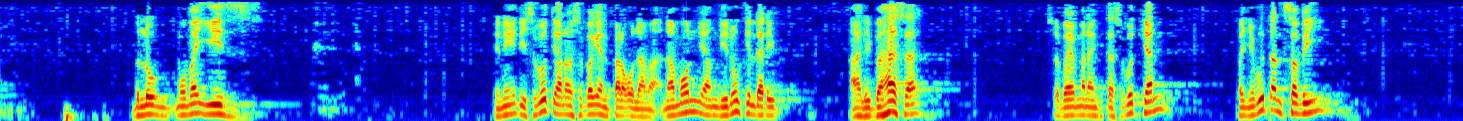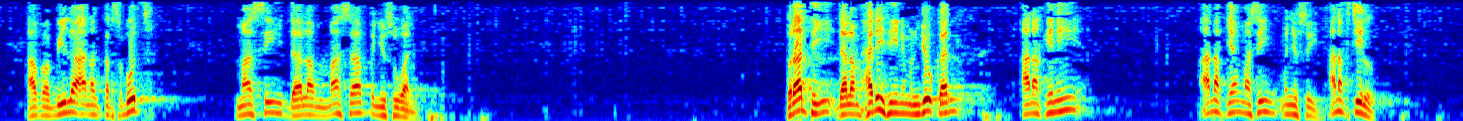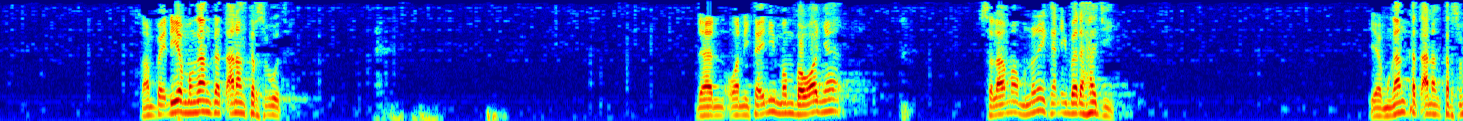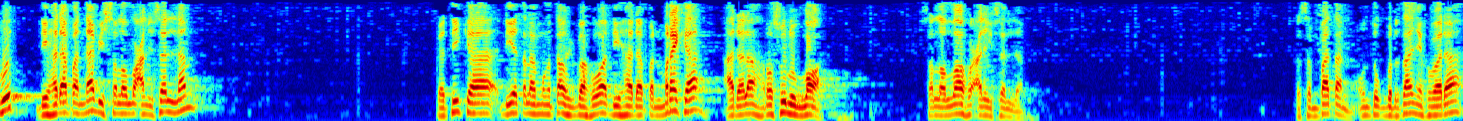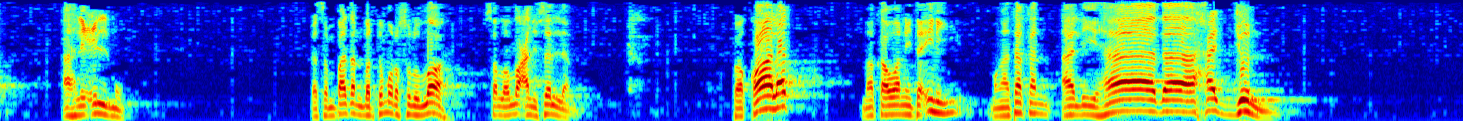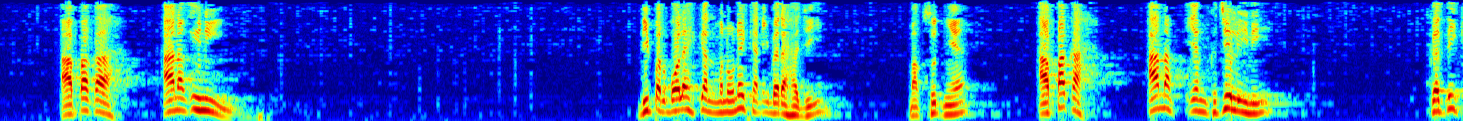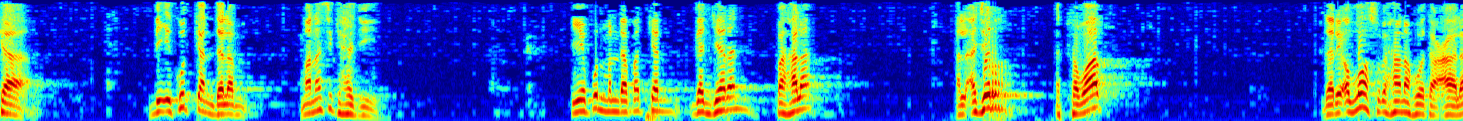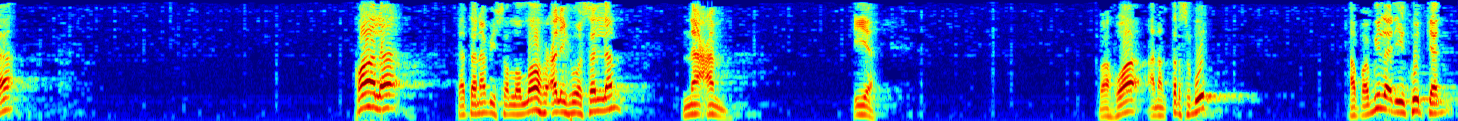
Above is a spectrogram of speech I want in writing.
belum mumayyiz. Ini disebutkan oleh sebagian para ulama. Namun yang dinukil dari ahli bahasa sebagaimana kita sebutkan penyebutan sabi apabila anak tersebut masih dalam masa penyusuan. Berarti dalam hadis ini menunjukkan anak ini anak yang masih menyusui, anak kecil. Sampai dia mengangkat anak tersebut. Dan wanita ini membawanya selama menunaikan ibadah haji. Yang mengangkat anak tersebut di hadapan Nabi sallallahu alaihi wasallam ketika dia telah mengetahui bahwa di hadapan mereka adalah Rasulullah sallallahu alaihi wasallam. Kesempatan untuk bertanya kepada ahli ilmu. Kesempatan bertemu Rasulullah sallallahu alaihi wasallam. Faqalat maka wanita ini mengatakan ali hadza hajjun apakah anak ini diperbolehkan menunaikan ibadah haji? Maksudnya, apakah anak yang kecil ini ketika diikutkan dalam manasik haji, ia pun mendapatkan ganjaran pahala al-ajr, al-thawab dari Allah Subhanahu wa taala kata Nabi sallallahu alaihi wasallam, "Na'am." Iya. Bahwa anak tersebut apabila diikutkan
